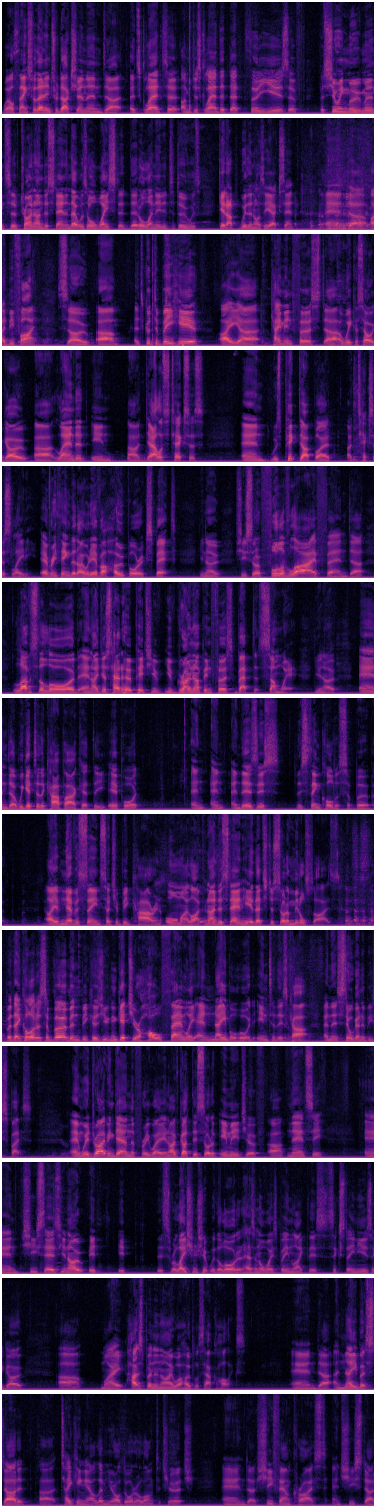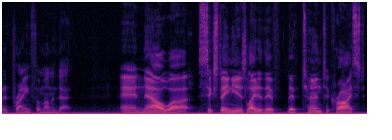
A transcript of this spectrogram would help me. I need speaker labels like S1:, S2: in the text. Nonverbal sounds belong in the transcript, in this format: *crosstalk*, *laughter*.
S1: Well, thanks for that introduction, and uh, it's glad to. I'm just glad that that 30 years of pursuing movements, of trying to understand, and that was all wasted. That all I needed to do was get up with an Aussie accent, and uh, I'd be fine. So um, it's good to be here. I uh, came in first uh, a week or so ago, uh, landed in uh, Dallas, Texas, and was picked up by a a Texas lady. Everything that I would ever hope or expect. You know, she's sort of full of life and uh, loves the Lord. And I just had her pitch you've, you've grown up in First Baptist somewhere, you know. And uh, we get to the car park at the airport, and, and, and there's this, this thing called a suburban. I have never seen such a big car in all my life. And I understand here that's just sort of middle size. But they call it a suburban because you can get your whole family and neighborhood into this car, and there's still going to be space. And we're driving down the freeway, and I've got this sort of image of uh, Nancy, and she says, You know, it, it, this relationship with the Lord, it hasn't always been like this. 16 years ago, uh, my husband and I were hopeless alcoholics. And uh, a neighbor started uh, taking our 11 year old daughter along to church, and uh, she found Christ and she started praying for mum and dad. And now, uh, 16 years later, they've, they've turned to Christ.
